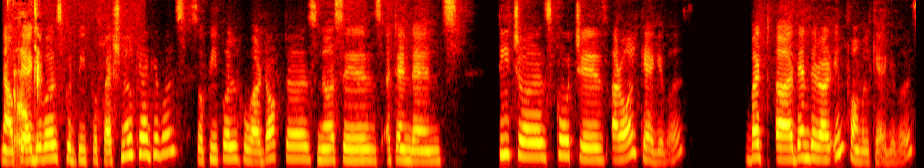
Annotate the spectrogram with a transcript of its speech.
Now, oh, caregivers could be professional caregivers, so people who are doctors, nurses, attendants, teachers, coaches are all caregivers. But uh, then there are informal caregivers,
